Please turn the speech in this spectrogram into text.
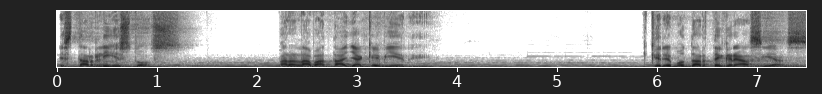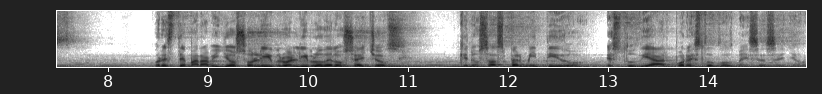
estar listos para la batalla que viene. Y queremos darte gracias por este maravilloso libro, el libro de los hechos, que nos has permitido estudiar por estos dos meses, Señor.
